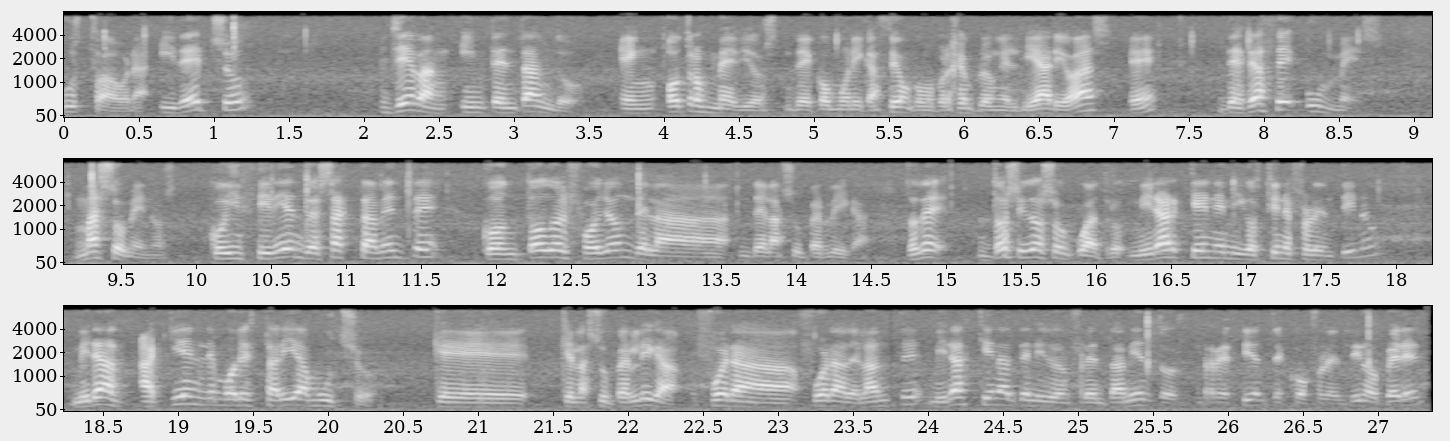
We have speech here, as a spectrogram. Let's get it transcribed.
justo ahora. Y de hecho llevan intentando en otros medios de comunicación, como por ejemplo en el diario AS, ¿eh? desde hace un mes, más o menos, coincidiendo exactamente con todo el follón de la, de la Superliga. Entonces, dos y dos son cuatro. Mirar qué enemigos tiene Florentino, mirad a quién le molestaría mucho que, la Superliga fuera, fuera adelante, mirad quién ha tenido enfrentamientos recientes con Florentino Pérez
